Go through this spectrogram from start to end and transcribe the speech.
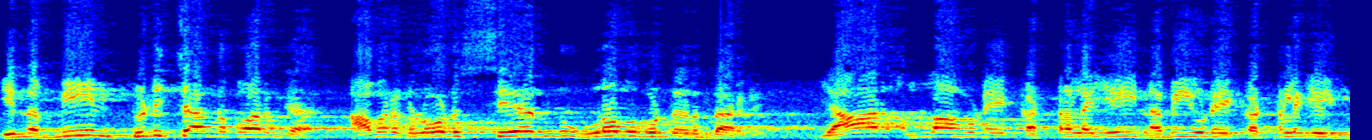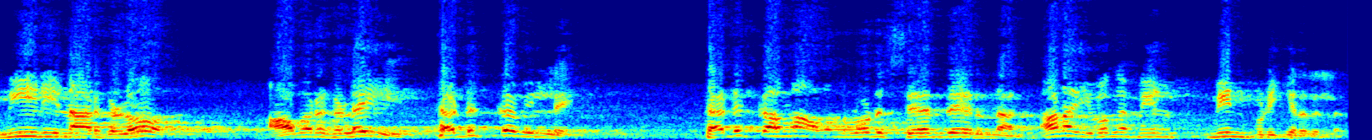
இந்த மீன் பிடிச்சாங்க பாருங்க. அவர்களோடு சேர்ந்து உறவு கொண்டு இருந்தார்கள் யார் அல்லாஹுடைய கட்டளையை நபியுடைய கட்டளையை மீறினார்களோ அவர்களை தடுக்கவில்லை. தடுக்காம அவங்களோடு சேர்ந்தே இருந்தாங்க. ஆனா இவங்க மீன் மீன் பிடிக்கிறது இல்லை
